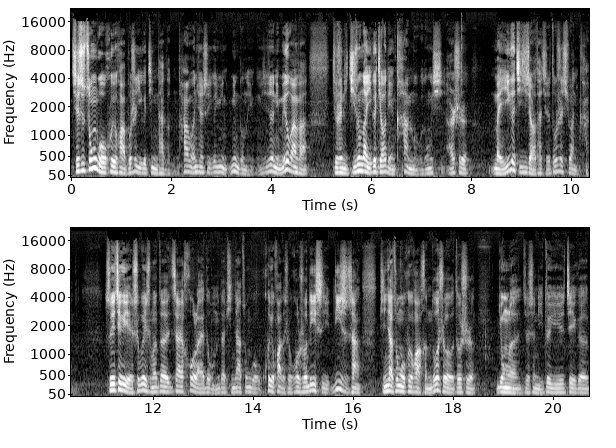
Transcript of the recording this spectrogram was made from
其实中国绘画不是一个静态的，它完全是一个运运动的一个东西，就是你没有办法，就是你集中到一个焦点看某个东西，而是每一个犄犄角它其实都是希望你看的，所以这个也是为什么在在后来的我们在评价中国绘画的时候，或者说历史历史上评价中国绘画，很多时候都是用了就是你对于这个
